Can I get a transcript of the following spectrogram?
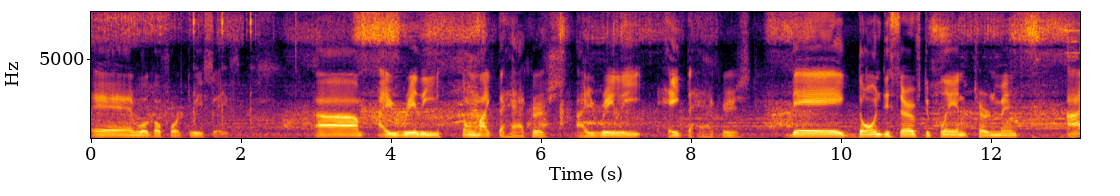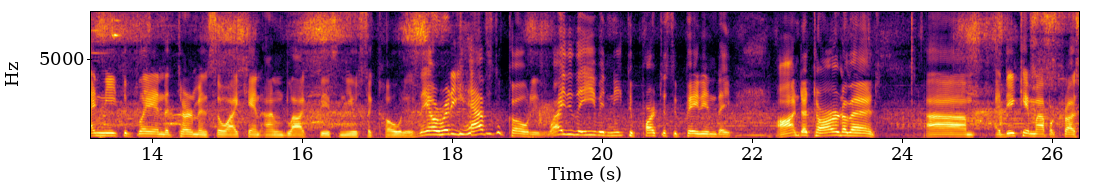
and we'll go for 3 saves. Um, I really don't like the hackers. I really hate the hackers. They don't deserve to play in the tournament. I need to play in the tournament so I can unlock these new Sakotas. They already have Sakotas. Why do they even need to participate in the on the tournament? Um, I did came up across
